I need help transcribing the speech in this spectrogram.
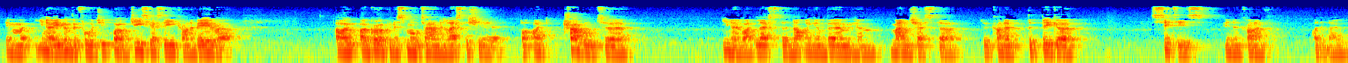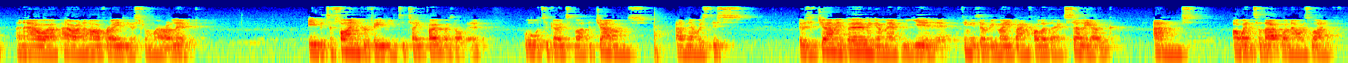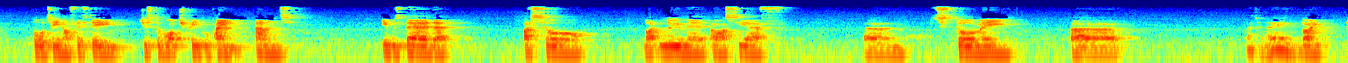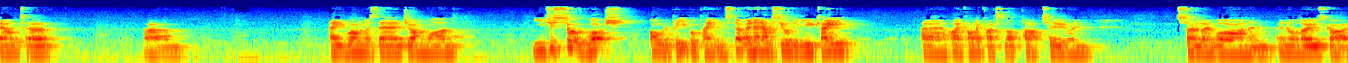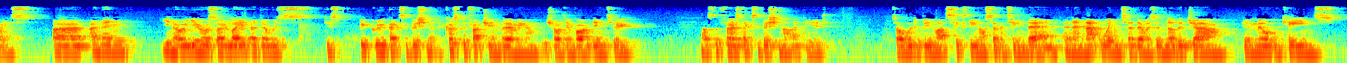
in my, you know, even before G, well GCSE kind of era, I, I grew up in a small town in Leicestershire, but I travelled to, you know, like Leicester, Nottingham, Birmingham, Manchester, the kind of the bigger cities in a kind of, I don't know, an hour, hour and a half radius from where I lived. Either to find graffiti to take photos of it, or to go to like the jams. And there was this, there was a jam in Birmingham every year. I think it was every May bank holiday at Selly Oak. And I went to that when I was like 14 or 15 just to watch people paint. And it was there that I saw like Lumit, RCF, um, Stormy, uh, I don't know, like Delta, um, A1 was there, John 1. You just sort of watch older people painting stuff, and then obviously all the UK uh, iconoclasts like Part 2 and Solo One and, and all those guys. Uh, and then, you know, a year or so later, there was this big group exhibition at the Custard Factory in Birmingham, which I was invited into. That was the first exhibition that I did. So I would have been like 16 or 17 then. And then that winter, there was another jam in Milton Keynes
